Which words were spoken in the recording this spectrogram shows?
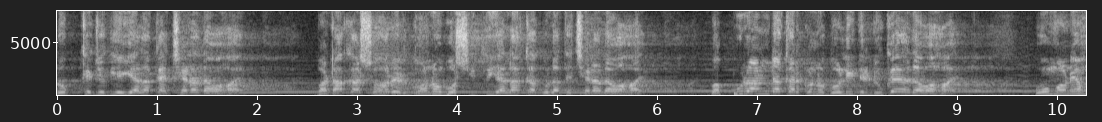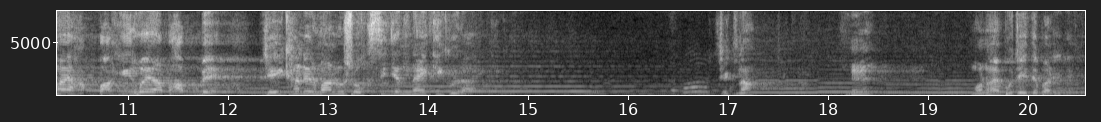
লোককে যদি এই এলাকায় ছেড়া দেওয়া হয় বা ঢাকা শহরের গণবসতি এলাকাগুলাতে ছেড়া দেওয়া হয় বা পুরান ঢাকার কোনো গলিতে ঢুকাইয়া দেওয়া হয়, ও মনে হয় বাহির হইয়া ভাববে যে এইখানের মানুষ অক্সিজেন নেয় কি করে। ঠিক না? হুম? মনে হয় বুঝাইতে পারি না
